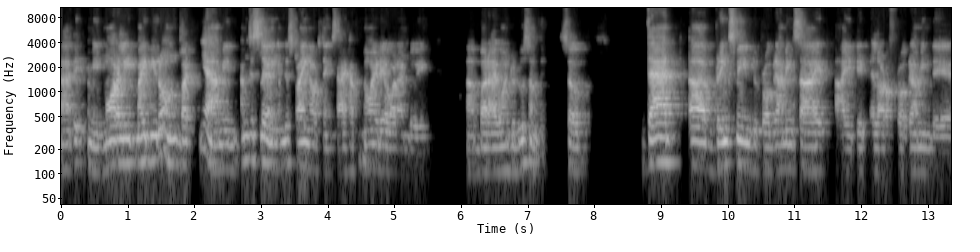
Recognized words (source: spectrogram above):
Uh, it, I mean, morally it might be wrong, but yeah, I mean, I'm just learning. I'm just trying out things. I have no idea what I'm doing, uh, but I want to do something. So that uh, brings me into programming side. I did a lot of programming there.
